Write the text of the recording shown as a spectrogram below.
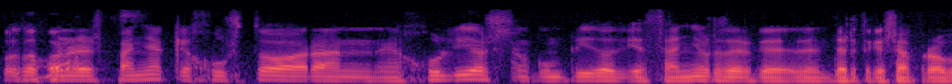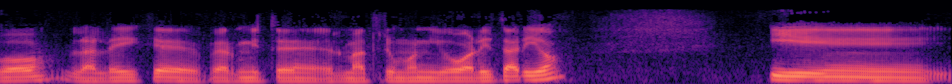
puedo poner España que justo ahora en, en julio se han cumplido 10 años desde que, desde que se aprobó la ley que permite el matrimonio igualitario. Y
